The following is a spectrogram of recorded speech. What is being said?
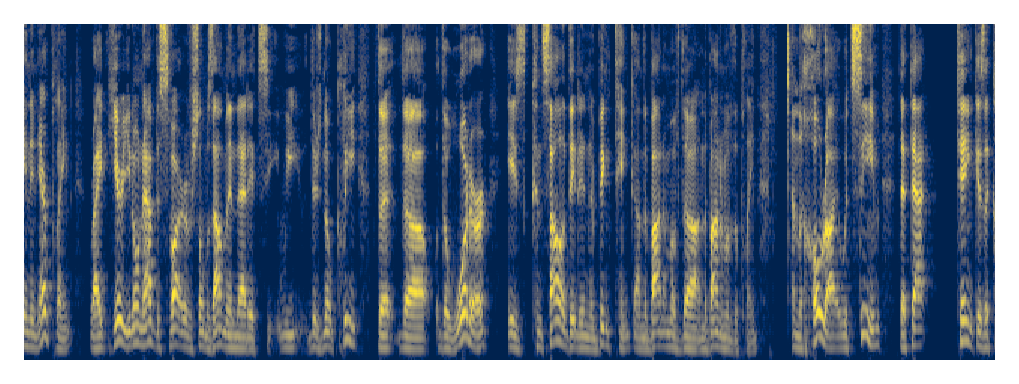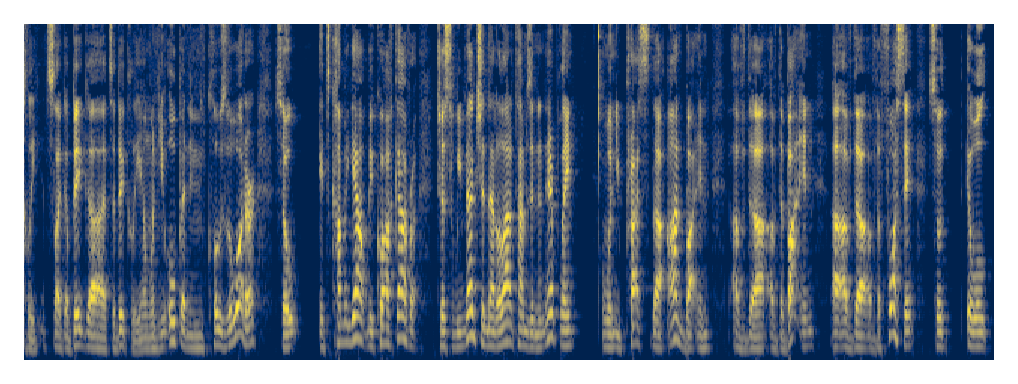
in an airplane, right? Here you don't have the svar of Shlomo Zalman that it's we there's no kli. The the the water is consolidated in a big tank on the bottom of the on the bottom of the plane. And the chora, it would seem that that tank is a kli. It's like a big, uh, it's a big kli. And when you open and you close the water, so it's coming out mikoach gavra. Just we mentioned that a lot of times in an airplane, when you press the on button of the of the button uh, of the of the faucet, so it will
